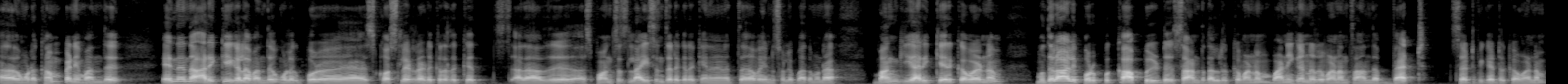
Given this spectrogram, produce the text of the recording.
அதாவது உங்களோட கம்பெனி வந்து எந்தெந்த அறிக்கைகளை வந்து உங்களுக்கு பொ ஸ்காஸ் லெட்டர் எடுக்கிறதுக்கு அதாவது ஸ்பான்சர்ஸ் லைசன்ஸ் எடுக்கிறதுக்கு என்னென்ன தேவைன்னு சொல்லி பார்த்தோம்னா வங்கி அறிக்கை இருக்க வேணும் முதலாளி பொறுப்பு காப்பீடு சான்றிதழ் இருக்க வேணும் வணிக நிறுவனம் சார்ந்த பெட் சர்டிஃபிகேட் இருக்க வேணும்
